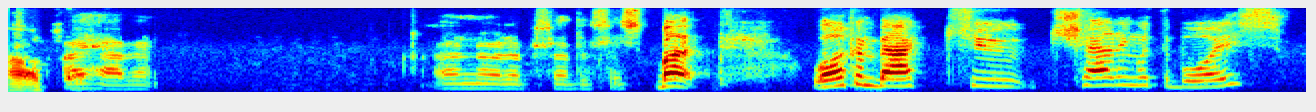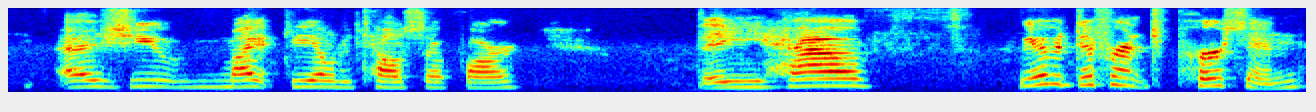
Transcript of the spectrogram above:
least I'll I haven't. I don't know what episode this is. But welcome back to Chatting with the Boys. As you might be able to tell so far, they have we have a different person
